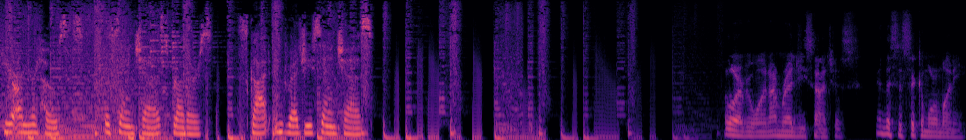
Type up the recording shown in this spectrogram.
Here are your hosts, the Sanchez brothers, Scott and Reggie Sanchez. Hello, everyone. I'm Reggie Sanchez, and this is Sycamore Money,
